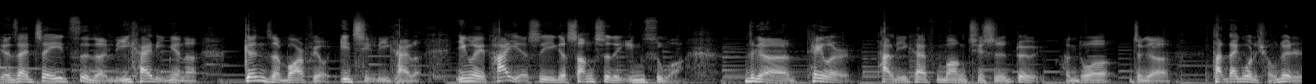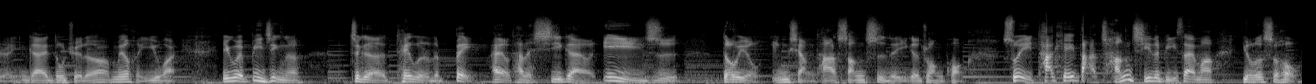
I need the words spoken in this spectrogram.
也在这一次的离开里面呢。跟着 Barfield 一起离开了，因为他也是一个伤势的因素啊。这个 Taylor 他离开富邦，其实对很多这个他带过的球队的人，应该都觉得没有很意外，因为毕竟呢，这个 Taylor 的背还有他的膝盖啊，一直都有影响他伤势的一个状况，所以他可以打长期的比赛吗？有的时候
